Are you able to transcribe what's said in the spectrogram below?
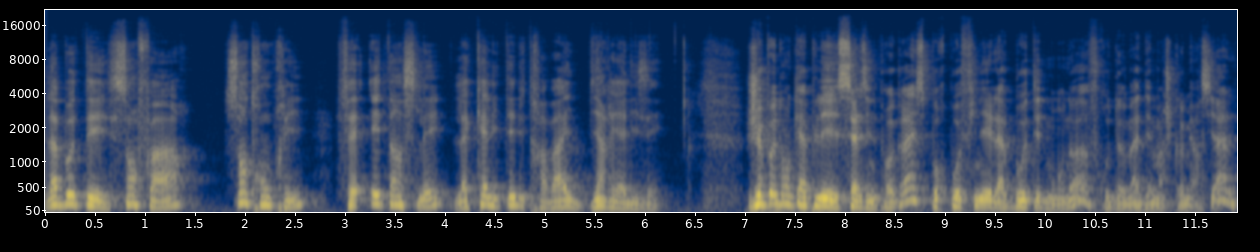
La beauté sans phare, sans tromperie, fait étinceler la qualité du travail bien réalisé. Je peux donc appeler Sales in Progress pour peaufiner la beauté de mon offre ou de ma démarche commerciale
